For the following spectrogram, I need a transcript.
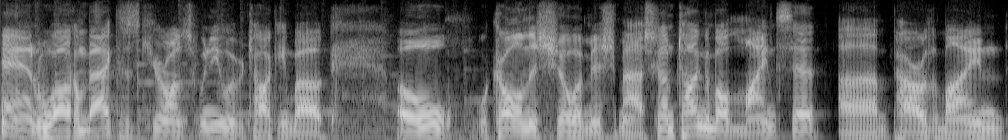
And welcome back. This is Kieron Sweeney. We were talking about, oh, we're calling this show a mishmash. I'm talking about mindset, um, power of the mind,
